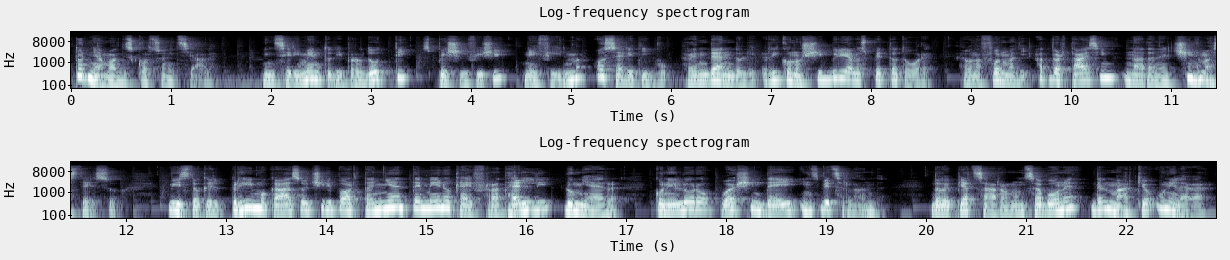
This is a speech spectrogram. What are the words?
Torniamo al discorso iniziale. L'inserimento di prodotti specifici nei film o serie tv, rendendoli riconoscibili allo spettatore. È una forma di advertising nata nel cinema stesso, visto che il primo caso ci riporta niente meno che ai fratelli Lumière con il loro Washing Day in Switzerland, dove piazzarono un sapone del marchio Unilever.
